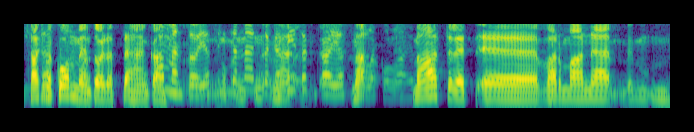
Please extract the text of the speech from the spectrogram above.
Saanko mä kommentoida tähän kanssa? Kommentoi ja sitten näyttäkää viitakkaa, jos mä, jollakulla on Mä ajattelen, että äh, varmaan nämä mm,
